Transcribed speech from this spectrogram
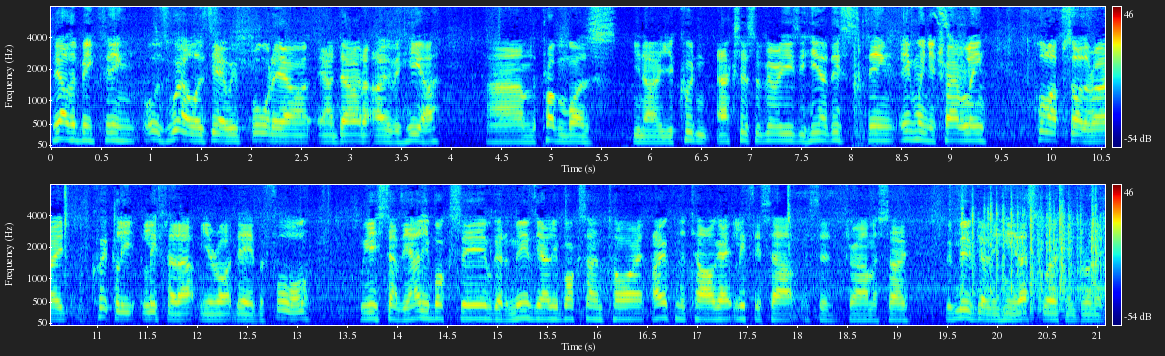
The other big thing as well is, yeah, we've brought our, our data over here. Um, the problem was, you know, you couldn't access it very easy here. This thing, even when you're traveling, pull up side the road, quickly lift that up and you're right there. Before, we used to have the alley box there, we've got to move the alley box untie it, open the tailgate, lift this up, it's a drama. So we've moved everything here, that's working brilliant.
